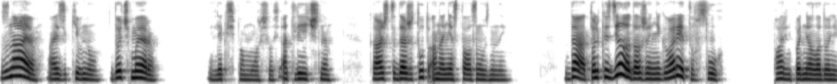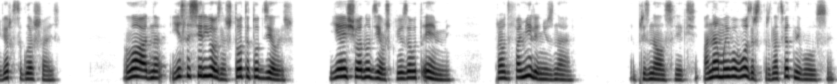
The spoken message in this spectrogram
Знаю, Айзек кивнул. Дочь мэра. Лекси поморщилась. Отлично. Кажется, даже тут она не осталась узнанной. Да, только сделай одолжение, не говори это вслух. Парень поднял ладони вверх, соглашаясь. Ладно, если серьезно, что ты тут делаешь? Я ищу одну девушку, ее зовут Эмми. Правда, фамилию не знаю, призналась Лекси. Она моего возраста, разноцветные волосы.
